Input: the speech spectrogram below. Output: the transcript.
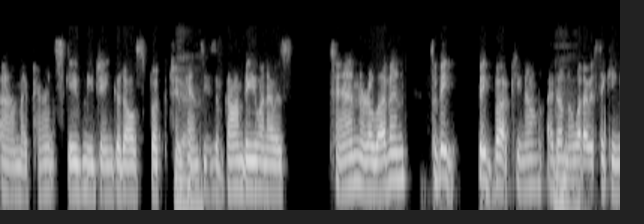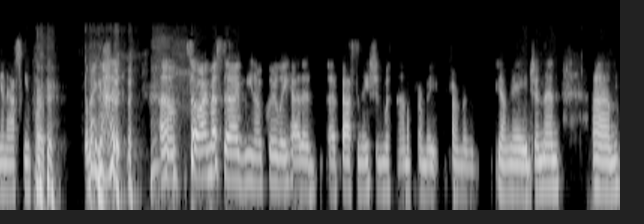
Um, my parents gave me Jane Goodall's book, Chimpanzees yeah. of Gombe, when I was 10 or 11. It's a big, big book, you know. I don't mm. know what I was thinking and asking for, but I got it. Um, so I must have, you know, clearly had a, a fascination with them from a, from a young age. And then um,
